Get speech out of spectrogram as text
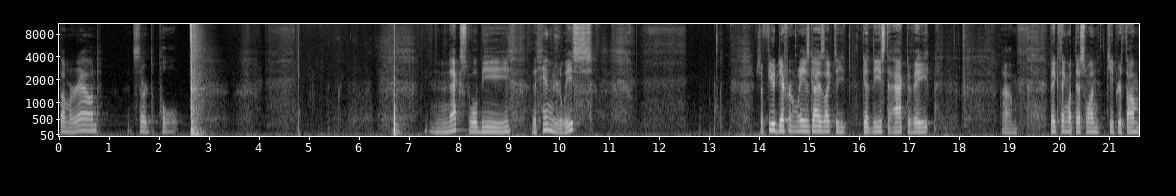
thumb around, and start to pull. Next will be the hinge release. There's a few different ways guys like to get these to activate. Um, Big thing with this one, keep your thumb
